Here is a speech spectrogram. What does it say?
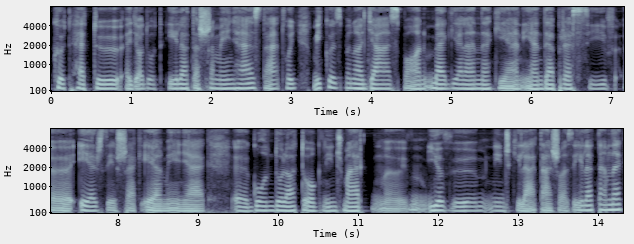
köthető egy adott életeseményhez, tehát, hogy miközben a gyászban megjelennek ilyen, ilyen depresszív érzések, élmények, gondolatok, nincs már jövő, nincs kilátása az életemnek,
